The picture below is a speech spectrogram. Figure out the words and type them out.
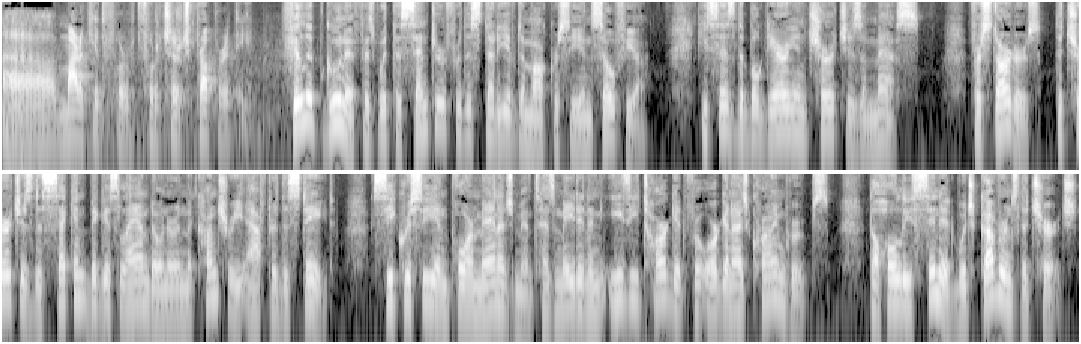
uh, market for, for church property. Philip Gunev is with the Center for the Study of Democracy in Sofia. He says the Bulgarian church is a mess. For starters, the church is the second biggest landowner in the country after the state. Secrecy and poor management has made it an easy target for organized crime groups. The Holy Synod, which governs the church,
